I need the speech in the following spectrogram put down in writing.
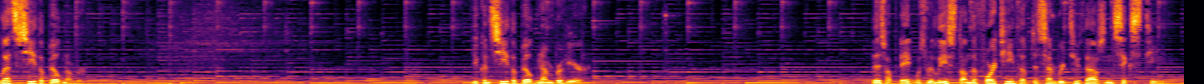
Let's see the build number. You can see the build number here. This update was released on the 14th of December 2016.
